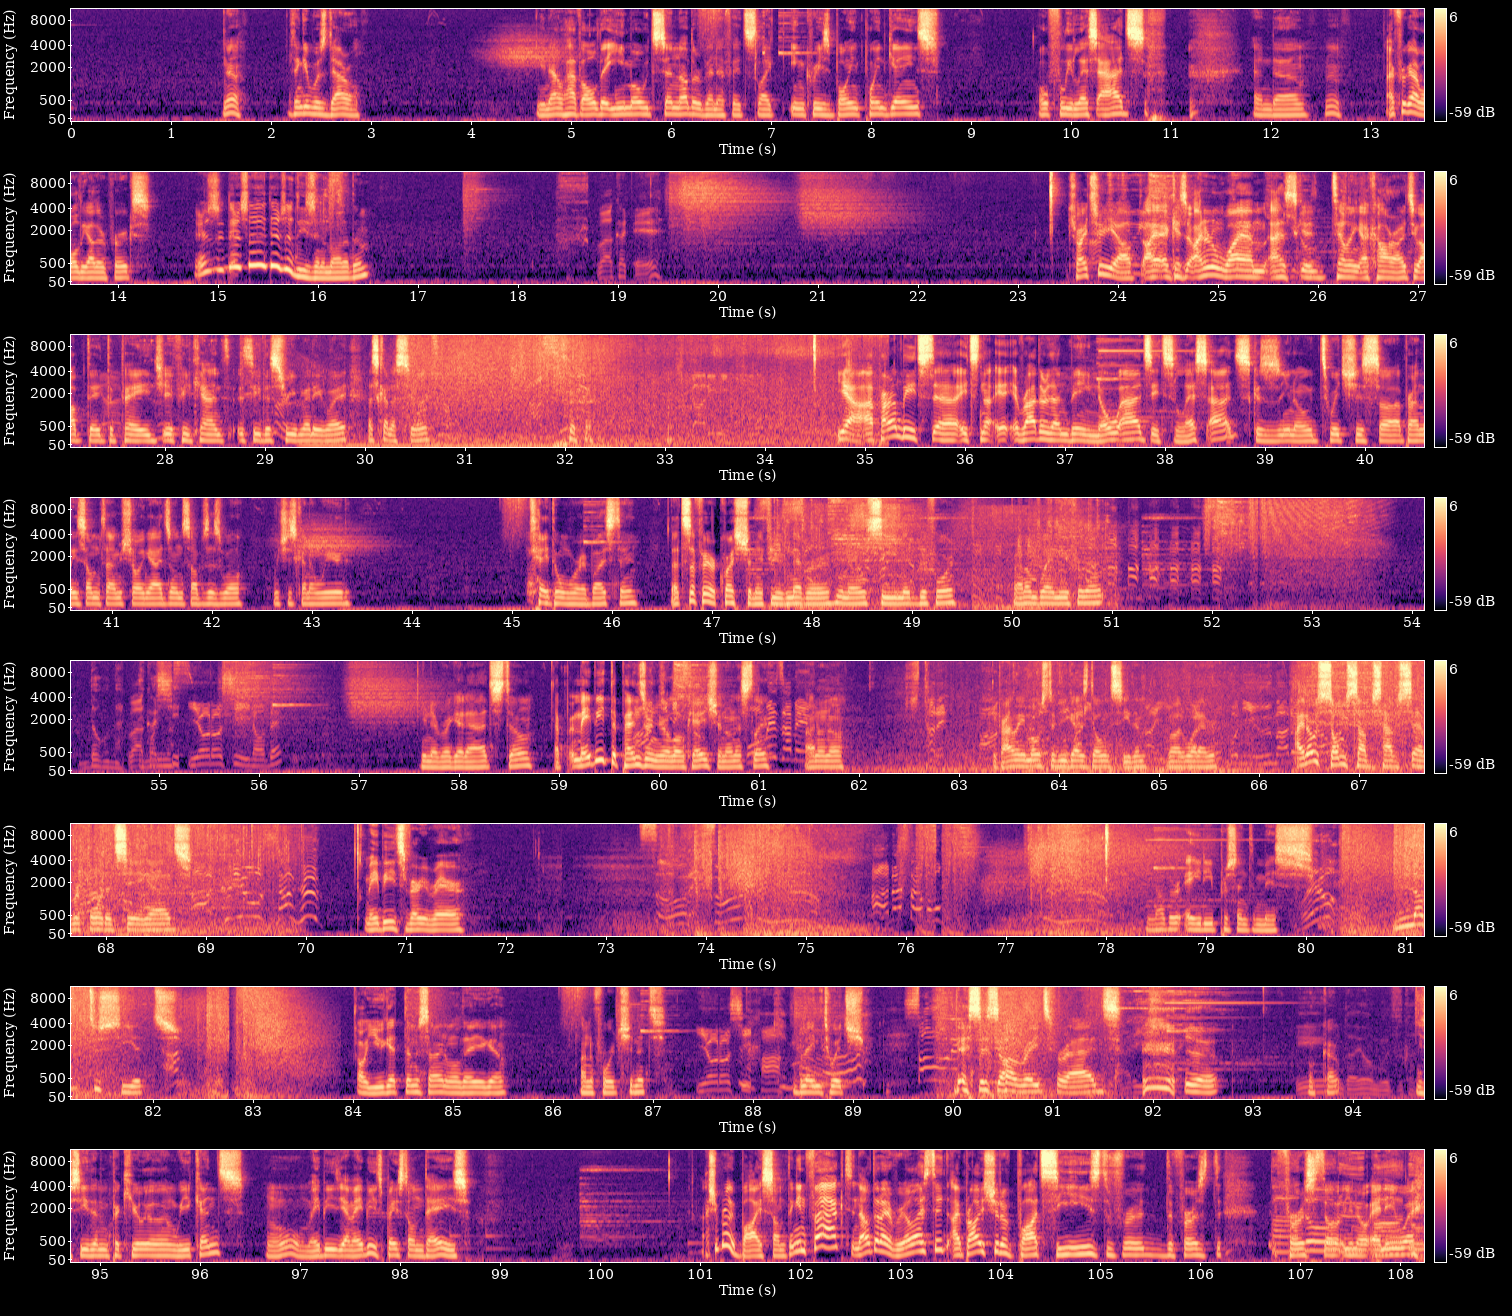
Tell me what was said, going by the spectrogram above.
Yeah, I think it was Daryl. You now have all the emotes and other benefits like increased point point gains, hopefully less ads, and uh, hmm, I forgot all the other perks. There's there's a there's a decent amount of them. Try to yeah. I, I guess I don't know why I'm asking telling Akara to update the page if he can't see the stream anyway. That's kind of silly. yeah, apparently it's uh, it's not it, rather than being no ads, it's less ads because you know Twitch is uh, apparently sometimes showing ads on subs as well, which is kind of weird. Okay, don't worry, Bystain. That's a fair question if you've never you know seen it before. I don't blame you for that. You never get ads still? Maybe it depends on your location, honestly. I don't know. Apparently most of you guys don't see them, but whatever. I know some subs have uh, reported seeing ads. Maybe it's very rare. Another 80% miss. Love to see it. Oh, you get them signed? Well, there you go. Unfortunate. Blame Twitch. This is our rates for ads. yeah. Okay. You see them peculiar on weekends? Oh, maybe, yeah, maybe it's based on days. I should probably buy something. In fact, now that I realized it, I probably should have bought CEs for the first, first, uh, you know, anyway.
